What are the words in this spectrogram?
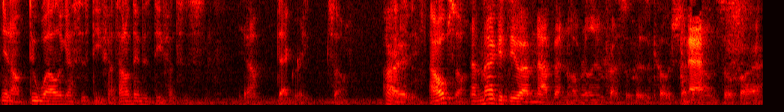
you know, do well against this defense. I don't think this defense is Yeah. that great. So, All right. I hope so. And McAdoo, I've not been overly impressed with as a coach Nah. so far.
